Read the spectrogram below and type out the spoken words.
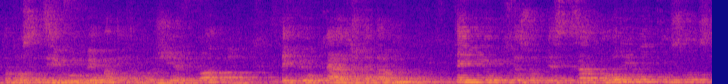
Então, para você desenvolver uma tecnologia própria, tem que ver o caso de cada um, tem o professor pesquisador e vai ter os seus,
